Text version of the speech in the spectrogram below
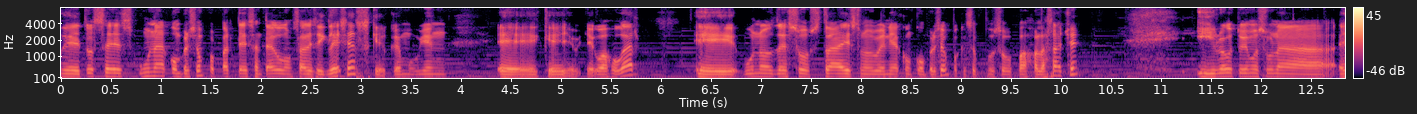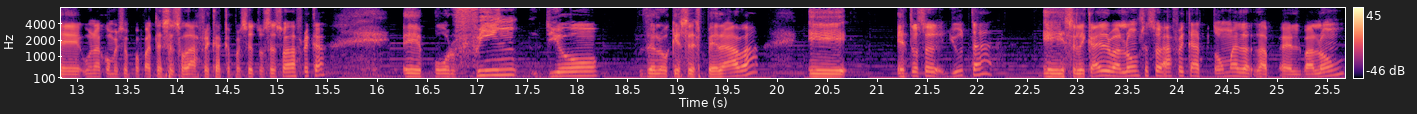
entonces, una conversión por parte de Santiago González Iglesias, que, que muy bien eh, que llegó a jugar. Eh, uno de esos tries no venía con conversión porque se puso bajo las H. Y luego tuvimos una, una conversión por parte de César África, que por cierto, César África por fin dio de lo que se esperaba. entonces, Utah eh, se le cae el balón, César África toma el balón,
